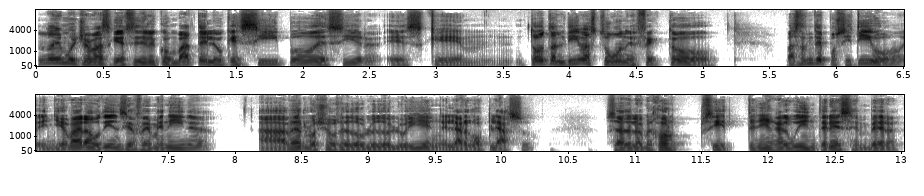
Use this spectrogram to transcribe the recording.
No hay mucho más que decir del combate. Lo que sí puedo decir es que mm, Total Divas tuvo un efecto bastante positivo en llevar a audiencia femenina a ver los shows de WWE en el largo plazo. O sea, de lo mejor si tenían algún interés en ver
